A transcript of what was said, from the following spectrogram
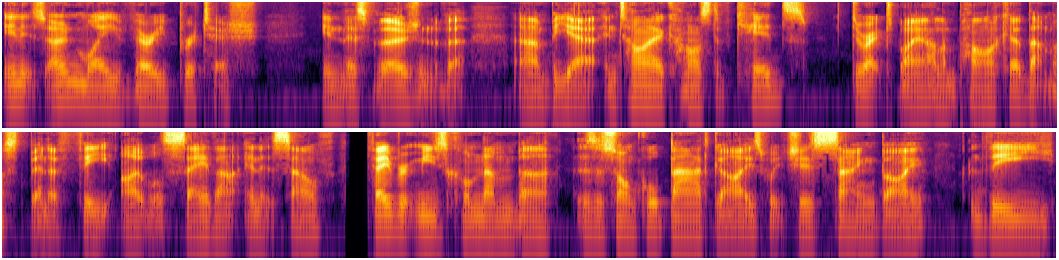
in its own way very British in this version of it. Um, but yeah, entire cast of kids, directed by Alan Parker. That must have been a feat, I will say that in itself. Favorite musical number, there's a song called Bad Guys, which is sang by the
